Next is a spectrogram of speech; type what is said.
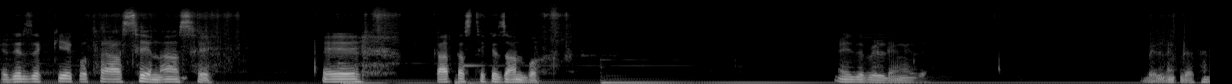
এদের যে কে কোথায় আছে না আছে, এ কার কাছ থেকে জানব? এই যে বিল্ডিং এই যে। বিল্ডিং দেখেন।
